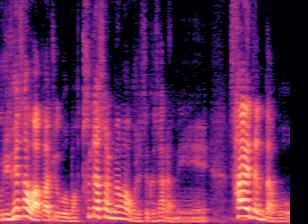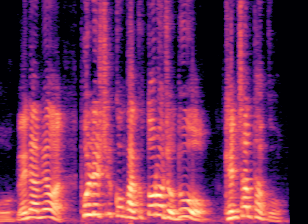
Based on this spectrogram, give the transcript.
우리 회사 와가지고 막 투자 설명하고 그랬어 그 사람이 사야 된다고. 왜냐면 폴리실콘 가격 떨어져도 괜찮다고.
